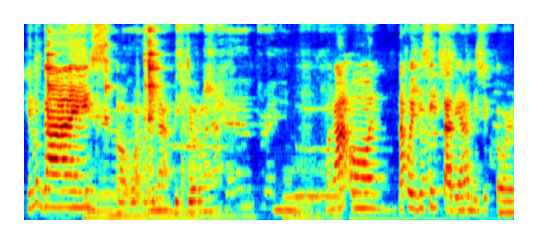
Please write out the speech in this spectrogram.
Hello guys. Oh, wa mo na video man na. Mga on. Nakoy bisita diya, visitor.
